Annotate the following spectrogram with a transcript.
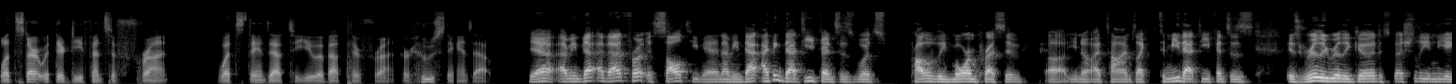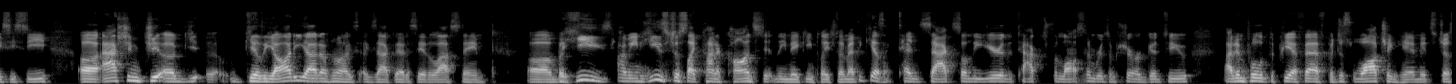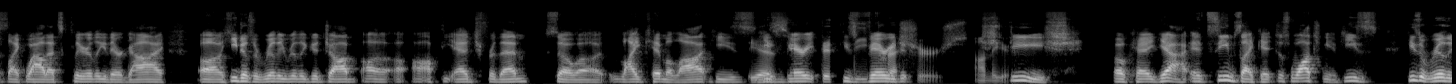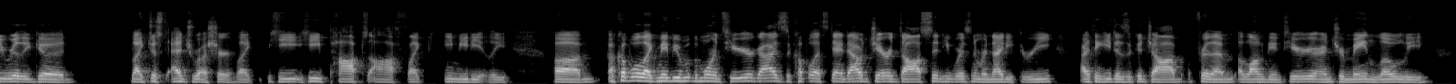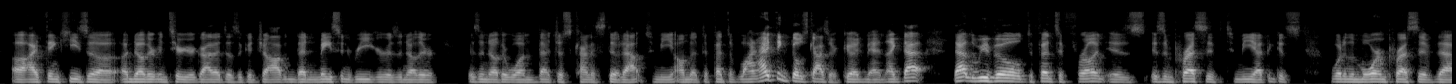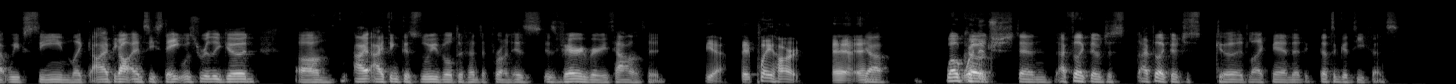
let's start with their defensive front. What stands out to you about their front, or who stands out? Yeah, I mean that that front is salty, man. I mean that I think that defense is what's probably more impressive. Uh, you know, at times, like to me, that defense is is really really good, especially in the ACC. Uh, Ashton G- uh, G- uh, Gigliotti, I don't know exactly how to say the last name. Um, but he's, I mean, he's just like kind of constantly making plays for them. I think he has like 10 sacks on the year. The tackles for loss Mhm. numbers, I'm sure, are good too. I didn't pull up the PFF, but just watching him, it's just like, wow, that's clearly their guy. Uh, he does a really, really good job uh, uh, off the edge for them. So, uh, like him a lot. He's He he's very he's very pressures on the year. Sheesh. Okay, yeah, it seems like it. Just watching him, he's he's a really, really good, like just edge rusher. Like he he pops off like immediately. Um, a couple like maybe the more interior guys, a couple that stand out. Jared Dawson, he wears number 93. I think he does a good job for them along the interior. And Jermayne Lole, uh, I think he's a another interior guy that does a good job. And then Mason Reiger is another is another one that just kind of stood out to me on the defensive line. I think those guys are good, man. Like that that Louisville defensive front is is impressive to me. I think it's one of the more impressive that we've seen. Like I think NC State was really good. Um, I, I think this Louisville defensive front is is very very talented. Yeah, they play hard. And yeah, well coached, and I feel like they're just I feel like they're just good. Like man, that, that's a good defense.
